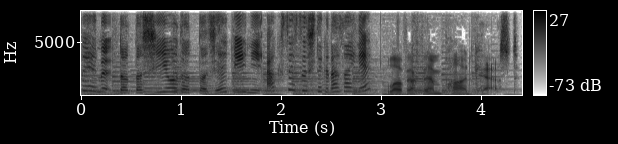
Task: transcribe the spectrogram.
FM.co.jp にアクセスしてくださいね Love FM Podcast.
